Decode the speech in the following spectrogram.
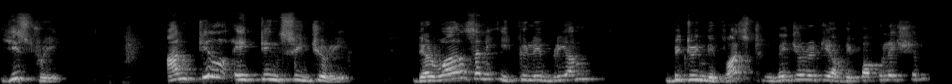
history, until 18th century, there was an equilibrium between the vast majority of the population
